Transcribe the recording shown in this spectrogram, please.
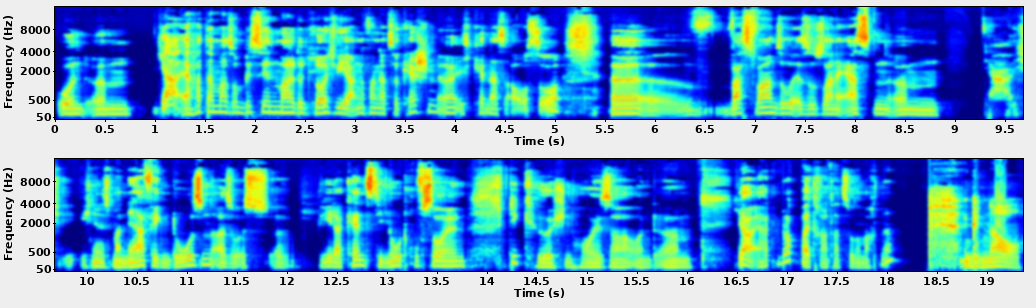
und ähm, ja, er hat da mal so ein bisschen mal durchleuchtet, wie er angefangen hat zu cashen. Äh, ich kenne das auch so. Äh, was waren so also seine ersten, ähm, ja, ich, ich nenne es mal nervigen Dosen. Also es, äh, jeder kennt's, die Notrufsäulen, die Kirchenhäuser und ähm, ja, er hat einen Blogbeitrag dazu gemacht, ne? Genau.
